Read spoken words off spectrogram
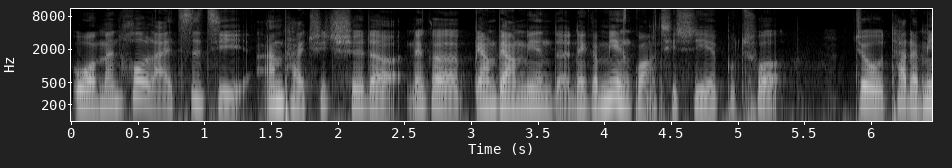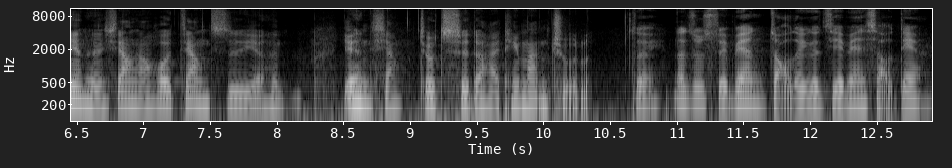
我们后来自己安排去吃的那个 biang biang 面的那个面馆其实也不错，就它的面很香，然后酱汁也很也很香，就吃的还挺满足的。对，那就随便找的一个街边小店。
